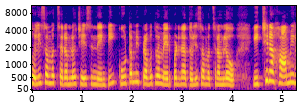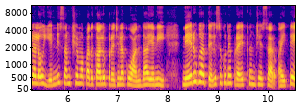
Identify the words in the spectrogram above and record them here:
తొలి సంవత్సరంలో చేసిందేంటి? కూటమి ప్రభుత్వం ఏర్పడిన తొలి సంవత్సరంలో ఇచ్చిన హామీలలో ఎన్ని సంక్షేమ పథకాలు ప్రజలకు అందాయని నేరుగా తెలుసుకునే ప్రయత్నం చేశారు. అయితే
